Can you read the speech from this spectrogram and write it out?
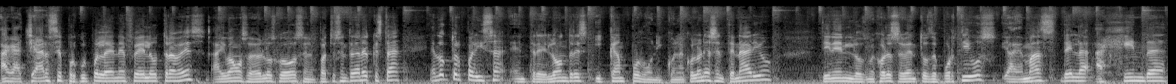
agacharse por culpa de la NFL otra vez. Ahí vamos a ver los juegos en el Patio Centenario que está en Doctor Paliza entre Londres y Campo Dónico. En la colonia Centenario tienen los mejores eventos deportivos y además de la agenda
